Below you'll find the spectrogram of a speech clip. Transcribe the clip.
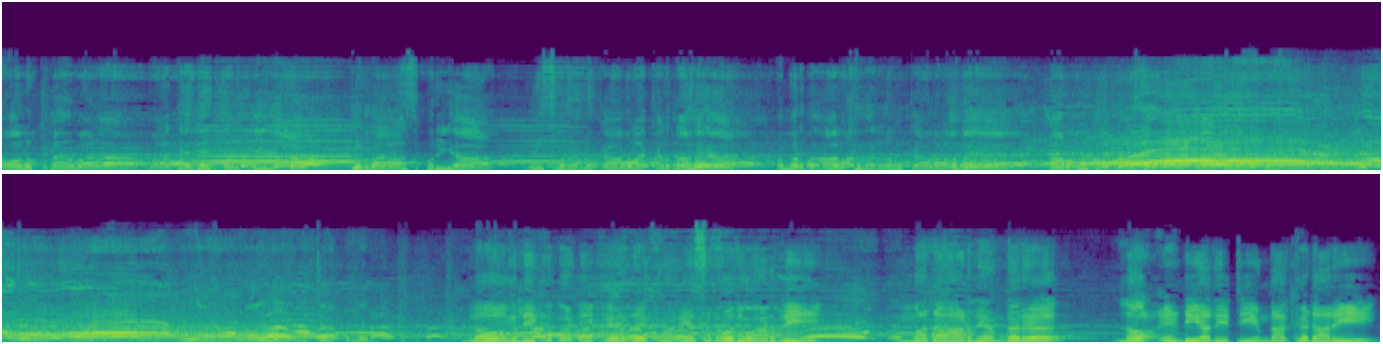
ਔਲਖਾਂ ਵਾਲਾ, ਮਾਝੇ ਦੀ ਧਰਤੀ ਦਾ ਗੁਰਦਾਸਪੁਰੀਆ ਇਸ ਸਮੇਂ ਮੁਕਾਬਲਾ ਕਰਦਾ ਹੋਇਆ ਅਮਰਦ ਔਲਖ ਦੇ ਨਾਲ ਮੁਕਾਬਲਾ ਹੋਇਆ, ਔਰ ਦੂਜੇ ਪਾਸੇ ਬੱਕਾ ਅਗਲੀ ਕਬੱਡੀ ਫਿਰ ਦੇਖਾਂਗੇ ਇਸ ਨੌਜਵਾਨ ਦੀ। ਮੈਦਾਨ ਦੇ ਅੰਦਰ ਲੋ ਇੰਡੀਆ ਦੀ ਟੀਮ ਦਾ ਖਿਡਾਰੀ।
